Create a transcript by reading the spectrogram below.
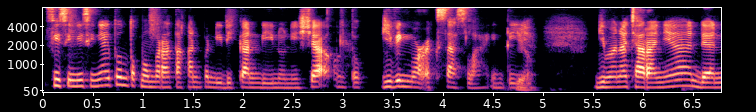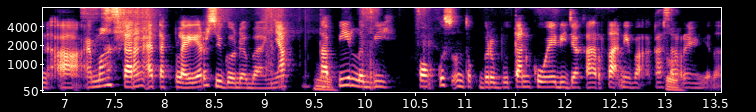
visi misinya itu untuk memeratakan pendidikan di Indonesia untuk giving more access lah intinya. Gimana caranya dan uh, emang sekarang attack players juga udah banyak Hmm. tapi lebih fokus untuk berebutan kue di Jakarta nih Pak kasarnya gitu.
